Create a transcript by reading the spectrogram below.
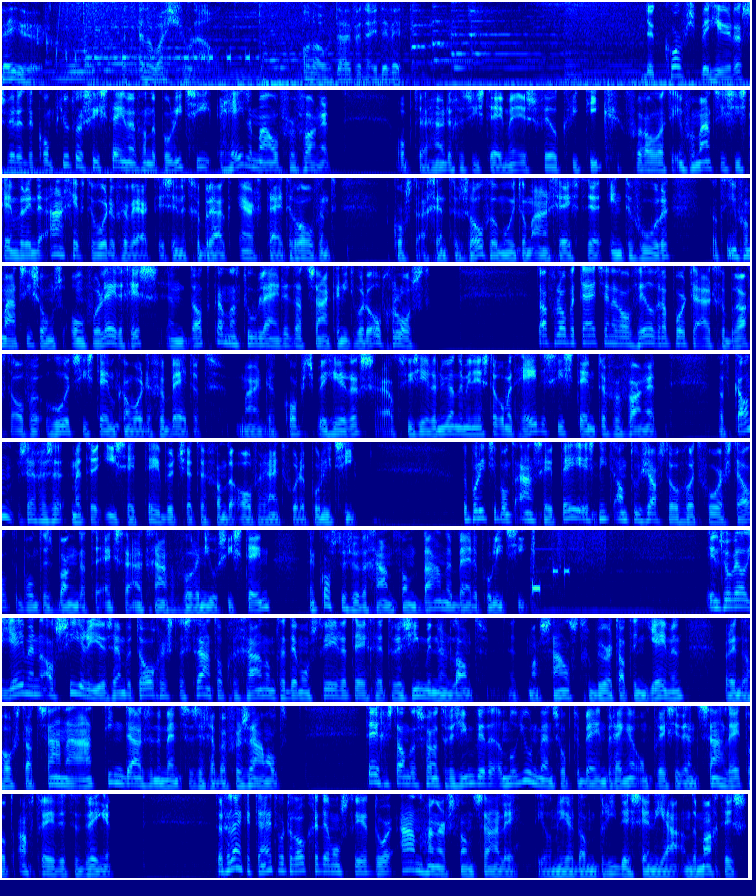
Twee uur. Het NOS-journaal. Onno Duivené de Wit. De korpsbeheerders willen de computersystemen van de politie helemaal vervangen. Op de huidige systemen is veel kritiek. Vooral het informatiesysteem waarin de aangifte worden verwerkt... is in het gebruik erg tijdrovend. Het kost de agenten zoveel moeite om aangifte in te voeren... dat de informatie soms onvolledig is. En dat kan ertoe leiden dat zaken niet worden opgelost. De afgelopen tijd zijn er al veel rapporten uitgebracht over hoe het systeem kan worden verbeterd. Maar de korpsbeheerders adviseren nu aan de minister om het hele systeem te vervangen. Dat kan, zeggen ze, met de ICT-budgetten van de overheid voor de politie. De politiebond ACP is niet enthousiast over het voorstel. De bond is bang dat de extra uitgaven voor een nieuw systeem... ten koste zullen gaan van banen bij de politie. In zowel Jemen als Syrië zijn betogers de straat op gegaan om te demonstreren tegen het regime in hun land. Het massaalst gebeurt dat in Jemen, waarin de hoofdstad Sanaa tienduizenden mensen zich hebben verzameld. Tegenstanders van het regime willen een miljoen mensen op de been brengen om president Saleh tot aftreden te dwingen. Tegelijkertijd wordt er ook gedemonstreerd door aanhangers van Saleh, die al meer dan drie decennia aan de macht is.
